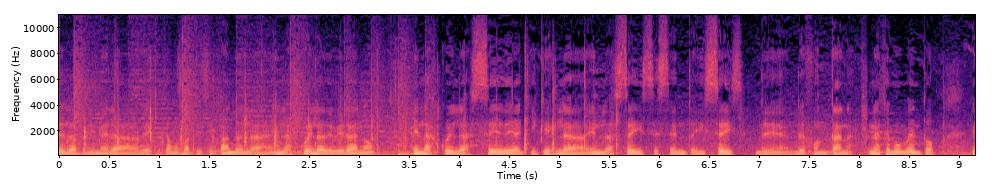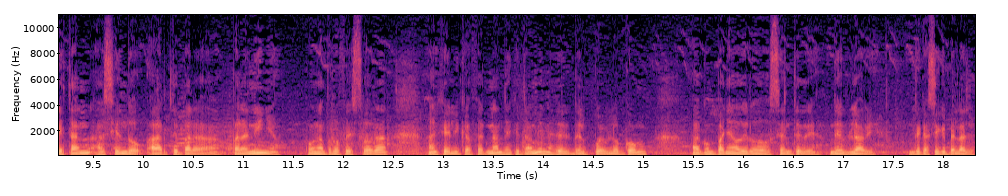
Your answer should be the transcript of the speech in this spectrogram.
Es la primera vez que estamos participando en la, escuela de verano, en la escuela sede, aquí que es la, en la 666 de, Fontana. En este momento están haciendo arte para, para niños con una profesora, Angélica Fernández, que también es del pueblo COM, acompañado de los docentes de, de Blavi, de Cacique Pelayo.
